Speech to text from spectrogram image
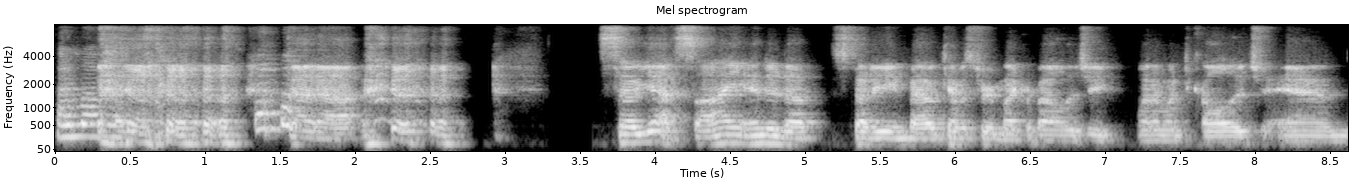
I love it. Ta-da. so yes, I ended up studying biochemistry and microbiology when I went to college, and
